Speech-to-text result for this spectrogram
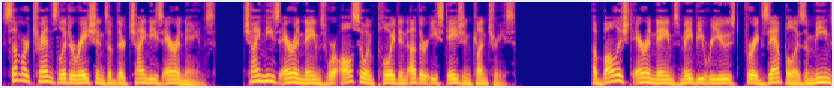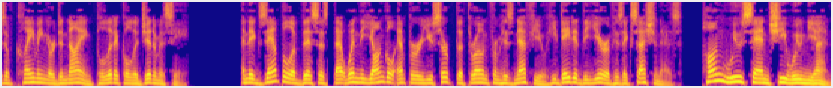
Some are transliterations of their Chinese era names. Chinese era names were also employed in other East Asian countries. Abolished era names may be reused, for example as a means of claiming or denying political legitimacy. An example of this is, that when the Yongle emperor usurped the throne from his nephew he dated the year of his accession as Hong Wu San Shi Wu Nian,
